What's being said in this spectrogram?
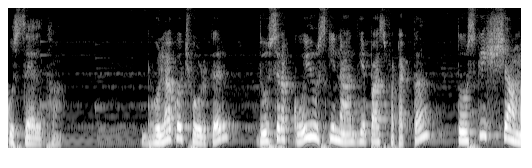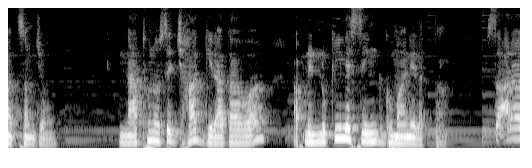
गुस्सैल था। भोला को छोड़कर दूसरा कोई उसकी नांद के पास फटकता तो उसकी शामत समझो। नाथुनों से झाग गिराता हुआ अपने नुकीले सिंग घुमाने लगता। सारा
